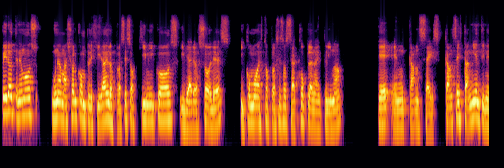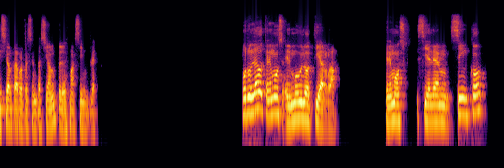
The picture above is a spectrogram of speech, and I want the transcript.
pero tenemos una mayor complejidad en los procesos químicos y de aerosoles y cómo estos procesos se acoplan al clima que en CAM6. CAM6 también tiene cierta representación, pero es más simple. Por un lado tenemos el módulo tierra. Tenemos CLM5,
